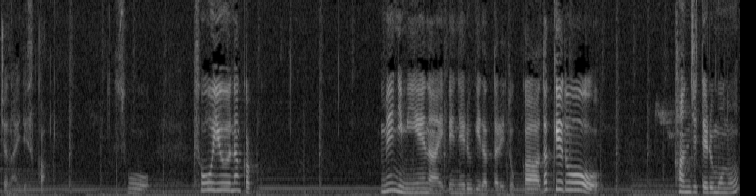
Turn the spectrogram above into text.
じゃないですか。そうそういうなんか目に見えないエネルギーだったりとかだけど感じてるもの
